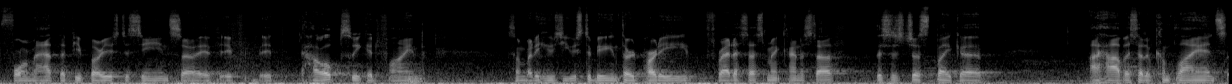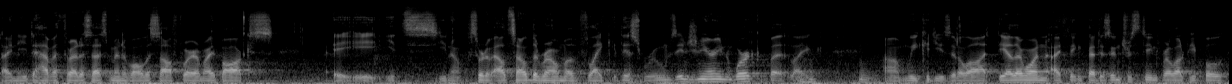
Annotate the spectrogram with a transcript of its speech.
format that people are used to seeing. So if if it helps, we could find somebody who's used to being third-party threat assessment kind of stuff. This is just like a I have a set of compliance. I need to have a threat assessment of all the software in my box it, it's you know sort of outside the realm of like this room's engineering work, but like mm-hmm. um, we could use it a lot. The other one I think that is interesting for a lot of people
